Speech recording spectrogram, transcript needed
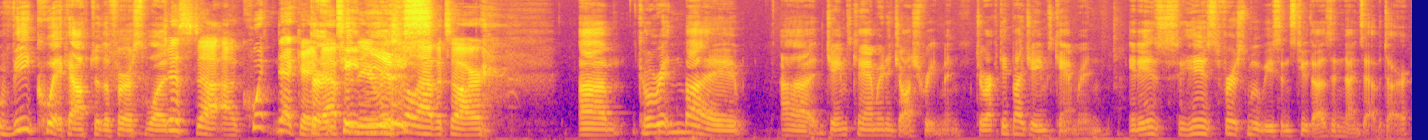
v quick after the first one. Just uh, a quick decade 13 after the years. original Avatar. Um, co-written by uh, James Cameron and Josh Friedman, directed by James Cameron. It is his first movie since 2009's Avatar.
